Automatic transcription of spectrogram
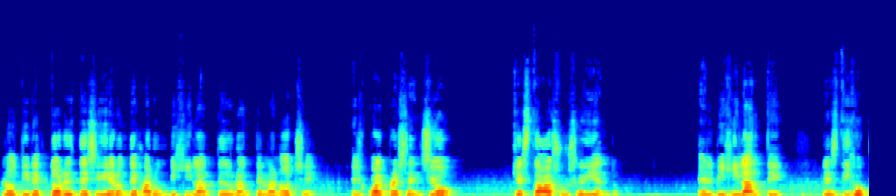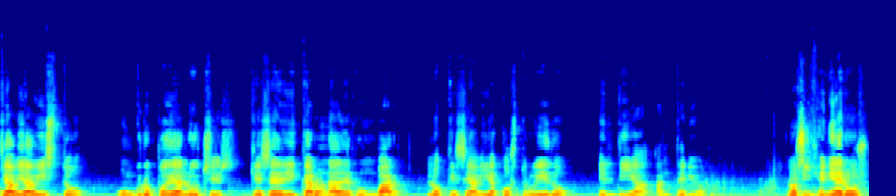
los directores decidieron dejar un vigilante durante la noche, el cual presenció qué estaba sucediendo. El vigilante les dijo que había visto un grupo de aluches que se dedicaron a derrumbar lo que se había construido el día anterior. Los ingenieros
